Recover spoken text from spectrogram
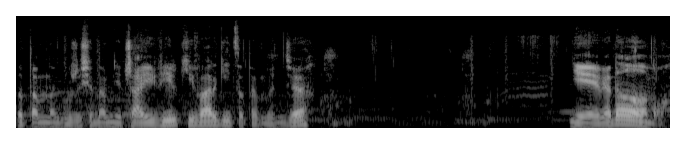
To tam na górze się na mnie czai? Wilki, wargi, co tam będzie? Nie wiadomo.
